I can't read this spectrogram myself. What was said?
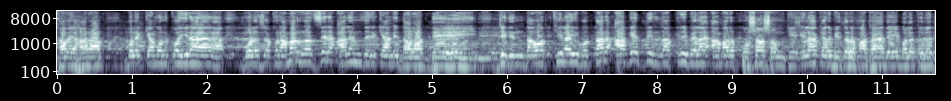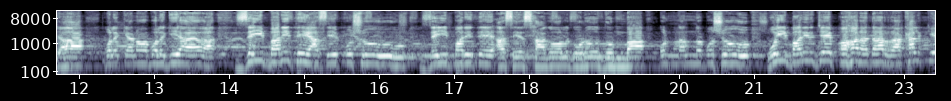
খাওয়া হারাম। বলে, কেমন কইরা? বলে, যখন আমার রাজ্যের আলেমদেরকে আমি দাওয়াত দেই, যেদিন দাওয়াত খিলাইব, তার আগের দিন রাত্রি বেলায় আমার প্রশাসনকে এলাকার ভিতরে পাঠায় দেয় বলে, তুলে যা। বলে, কেন? বলে, গিয়া, যেই বাড়িতে আছে পশু, যেই বাড়িতে আছে ছাগল, গরু, দুম্বা, অন্যান্য পশু, ওই বাড়ির যে পাহারাদার রাখালকে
